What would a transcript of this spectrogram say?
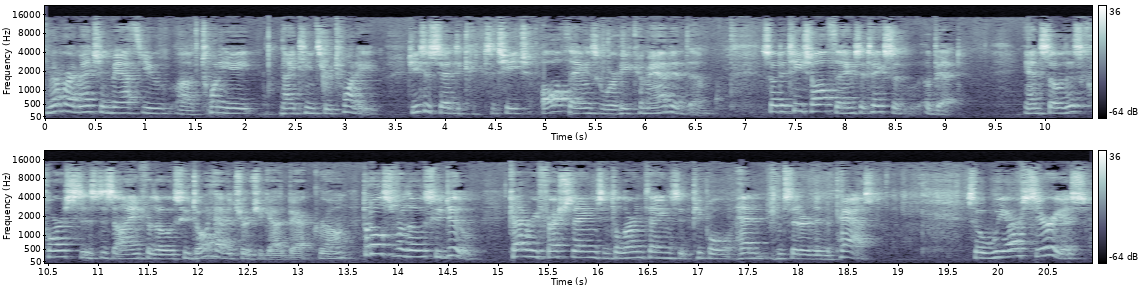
Remember, I mentioned Matthew uh, 28 19 through 20. Jesus said to, to, teach all things where he commanded them. So to teach all things, it takes a, a bit. And so this course is designed for those who don't have a Church of God background, but also for those who do. Kind of refresh things and to learn things that people hadn't considered in the past. So we are serious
